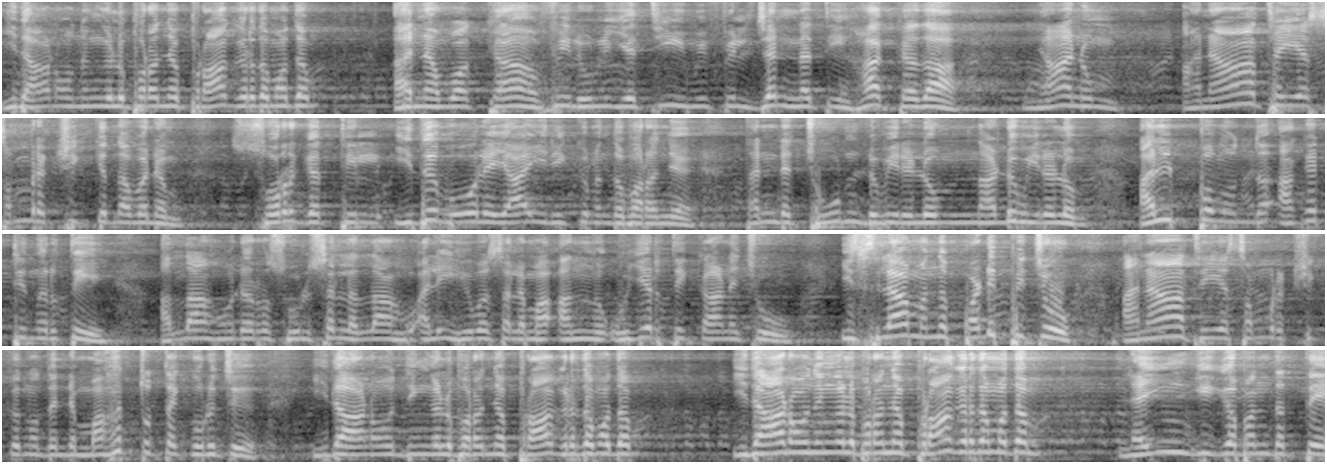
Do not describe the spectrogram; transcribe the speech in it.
ഇതാണോ നിങ്ങൾ പറഞ്ഞ പ്രാകൃത മതം യതീമി ഫിൽ ഞാനും അനാഥയെ സംരക്ഷിക്കുന്നവനും സ്വർഗത്തിൽ ഇതുപോലെയായിരിക്കുമെന്ന് പറഞ്ഞ് തന്റെ ചൂണ്ടുവിരലും നടുവിരലും അല്പമൊന്ന് അകറ്റി നിർത്തി അള്ളാഹുന്റെ റസൂൽ സല്ലല്ലാഹു അലൈഹി വസല്ലമ അന്ന് ഉയർത്തി കാണിച്ചു. ഇസ്ലാം അന്ന് പഠിപ്പിച്ചു. അനാഥയെ സംരക്ഷിക്കുന്നതിന്റെ മഹത്വത്തെക്കുറിച്ച് ഇതാണോ നിങ്ങൾ പറഞ്ഞ പ്രാകൃത മതം ഇതാണോ നിങ്ങൾ പറഞ്ഞ പ്രാകൃത മതം ലൈംഗിക ബന്ധത്തെ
